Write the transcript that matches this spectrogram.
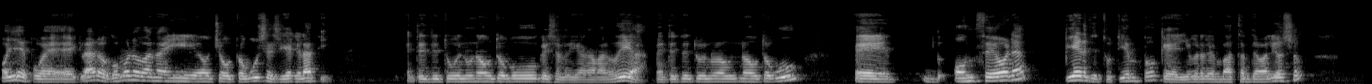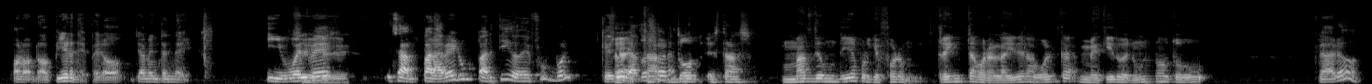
oye, pues claro, ¿cómo no van a ir ocho autobuses si es gratis? Métete tú en un autobús, que se lo digan a Manu Díaz, métete tú en un, autobús, eh, 11 horas, pierde tu tiempo, que yo creo que es bastante valioso. Bueno, no pierde, pero ya me entendéis. Y vuelve, o sea, para ver un partido de fútbol que dura dos horas. estás más de un día porque fueron 30 horas la ida y la vuelta metido en un autobús. Claro.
